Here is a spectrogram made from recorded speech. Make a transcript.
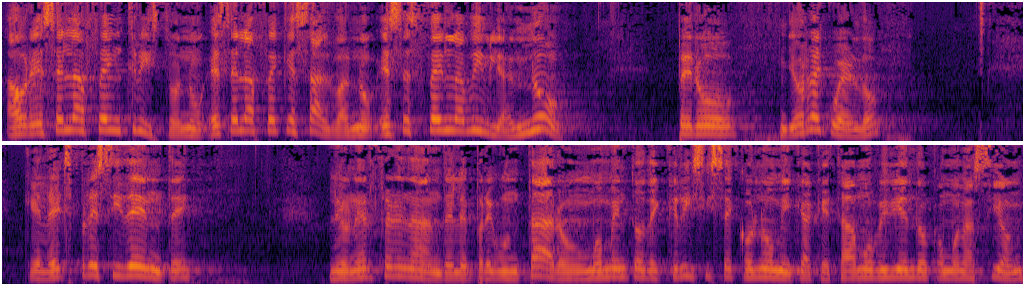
Ahora, ¿esa es la fe en Cristo? No. ¿Esa es la fe que salva? No. ¿Esa es fe en la Biblia? No. Pero yo recuerdo que el expresidente Leonel Fernández le preguntaron, un momento de crisis económica que estábamos viviendo como nación,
